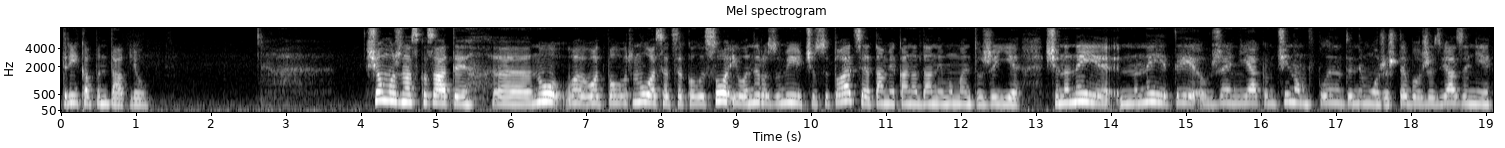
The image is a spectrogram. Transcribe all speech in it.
трійка пентаклів. Що можна сказати? Е, ну, от повернулося це колесо, і вони розуміють, що ситуація, там, яка на даний момент вже є, що на неї, на неї ти вже ніяким чином вплинути не можеш. Тебе вже зв'язані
